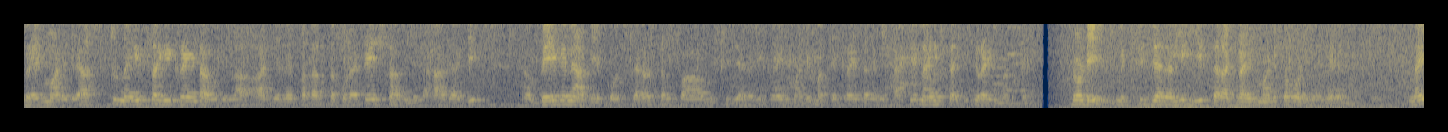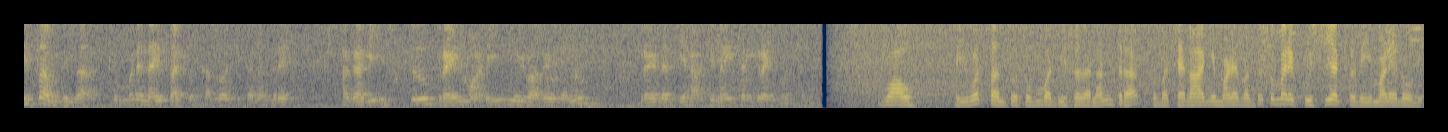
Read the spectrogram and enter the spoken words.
ಗ್ರೈಂಡ್ ಮಾಡಿದರೆ ಅಷ್ಟು ನೈಸಾಗಿ ಗ್ರೈಂಡ್ ಆಗೋದಿಲ್ಲ. ಹಾಗೆಯೇ ಪದಾರ್ಥ ಕೂಡ ಟೇಸ್ಟ್ ಆಗೋದಿಲ್ಲ. ಹಾಗಾಗಿ ಬೇಗನೆ ಆಗಲಿಕ್ಕೋಸ್ಕರ ಸ್ವಲ್ಪ ಮಿಕ್ಸಿ ಜಾರಲ್ಲಿ ಗ್ರೈಂಡ್ ಮಾಡಿ ಮತ್ತೆ ಗ್ರೈಂಡರಲ್ಲಿ ಹಾಕಿ ನೈಸಾಗಿ ಗ್ರೈಂಡ್ ಮಾಡ್ತೇನೆ. ನೋಡಿ, ಮಿಕ್ಸಿ ಜಾರಲ್ಲಿ ಈ ಥರ ಗ್ರೈಂಡ್ ಮಾಡಿ ತೊಗೊಂಡಿದ್ದೇನೆ. ನೈಸ್ ಆಗೋದಿಲ್ಲ. ತುಂಬಾ ನೈಸ್ ಆಗಬೇಕು ಅಲ್ವಾ ಚಿಕನ್ ಅಂದರೆ. ಹಾಗಾಗಿ ಇಷ್ಟು ಗ್ರೈಂಡ್ ಮಾಡಿ ನೀವಾಗ ಇದನ್ನು ಗ್ರೈಂಡರ್ಗೆ ಹಾಕಿ ನೈಸಾಗಿ ಗ್ರೈಂಡ್ ಮಾಡ್ತೇನೆ. ವಾವ್ ಇವತ್ತಂತೂ ತುಂಬ ದಿವಸದ ನಂತರ ತುಂಬ ಚೆನ್ನಾಗಿ ಮಳೆ ಬಂತು. ತುಂಬಾ ಖುಷಿ ಆಗ್ತದೆ ಈ ಮಳೆ ನೋಡಿ.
